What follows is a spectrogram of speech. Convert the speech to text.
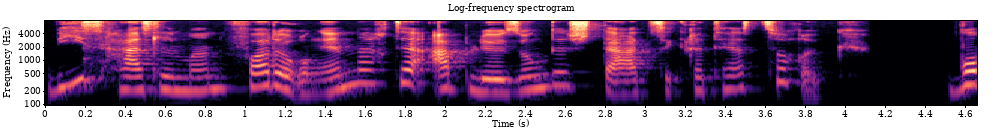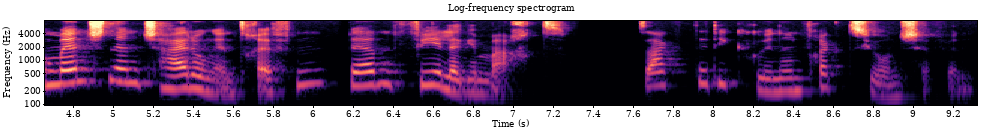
wies Hasselmann Forderungen nach der Ablösung des Staatssekretärs zurück. Wo Menschen Entscheidungen treffen, werden Fehler gemacht, sagte die Grünen Fraktionschefin.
